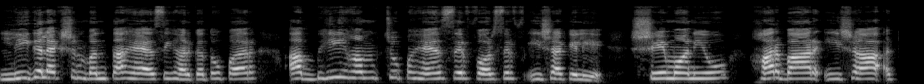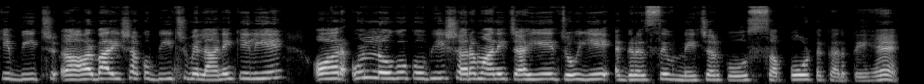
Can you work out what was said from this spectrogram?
लीगल एक्शन बनता है ऐसी हरकतों पर। अब भी हम चुप हैं सिर्फ़ और सिर्फ़ ईशा के लिए। शेम ऑन यू हर बार ईशा के बीच, हर बार ईशा को बीच में लाने के लिए और उन लोगों को भी शर्म आनी चाहिए जो ये एग्रेसिव नेचर को सपोर्ट करते हैं।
